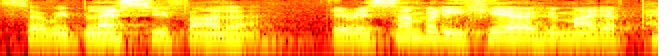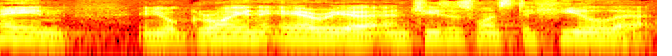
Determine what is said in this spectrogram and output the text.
So we bless you, Father. There is somebody here who might have pain in your groin area, and Jesus wants to heal that.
